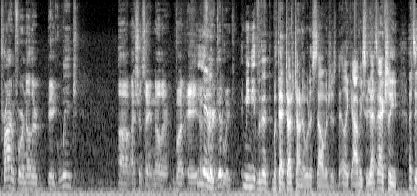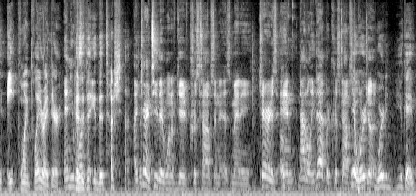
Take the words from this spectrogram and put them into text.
primed for another big week. Uh, I shouldn't say another, but a, a very a- good week. I mean, with that, with that touchdown, it would have salvaged his. Like, obviously, that's actually that's an eight point play right there. And you because the, the touchdown. I guarantee they wouldn't have gave Chris Thompson as many carries, and not only that, but Chris Thompson Oh. yeah, where, good. where did okay?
